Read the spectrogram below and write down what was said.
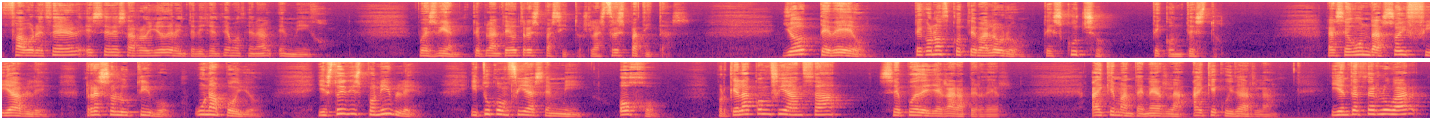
favorecer ese desarrollo de la inteligencia emocional en mi hijo? Pues bien, te planteo tres pasitos, las tres patitas. Yo te veo, te conozco, te valoro, te escucho, te contesto. La segunda, soy fiable, resolutivo, un apoyo. Y estoy disponible. Y tú confías en mí. Ojo, porque la confianza se puede llegar a perder. Hay que mantenerla, hay que cuidarla. Y en tercer lugar,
